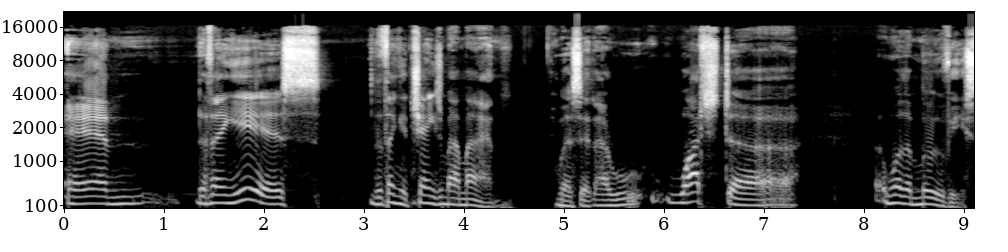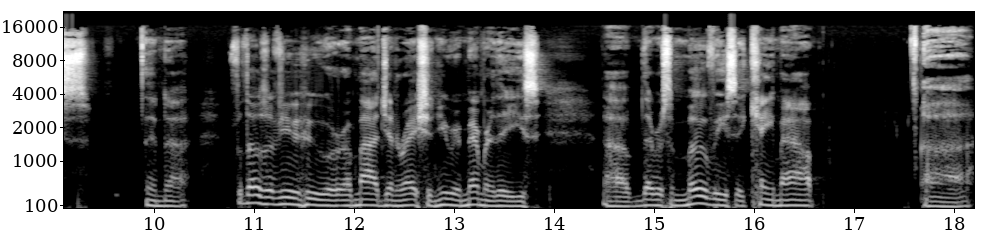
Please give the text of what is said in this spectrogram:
And the thing is, the thing that changed my mind was that I watched uh, one of the movies and uh, for those of you who are of my generation, you remember these. Uh, there were some movies that came out. Uh,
